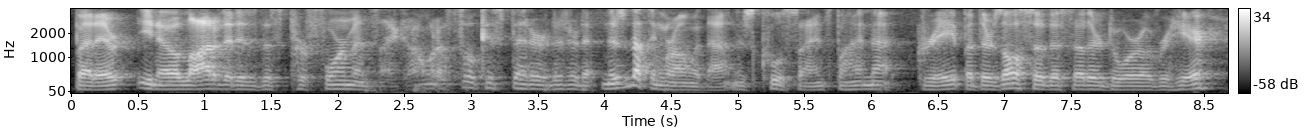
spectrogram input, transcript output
but er- you know, a lot of it is this performance. Like I want to focus better. Da, da, da. And there's nothing wrong with that, and there's cool science behind that. Great, but there's also this other door over here.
